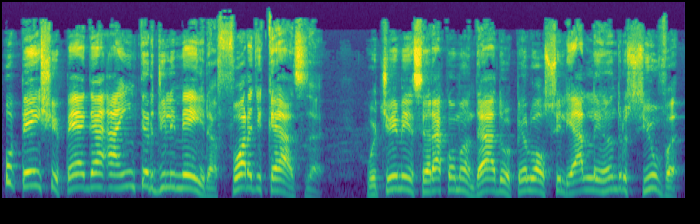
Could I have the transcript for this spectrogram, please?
o Peixe pega a Inter de Limeira, fora de casa. O time será comandado pelo auxiliar Leandro Silva,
